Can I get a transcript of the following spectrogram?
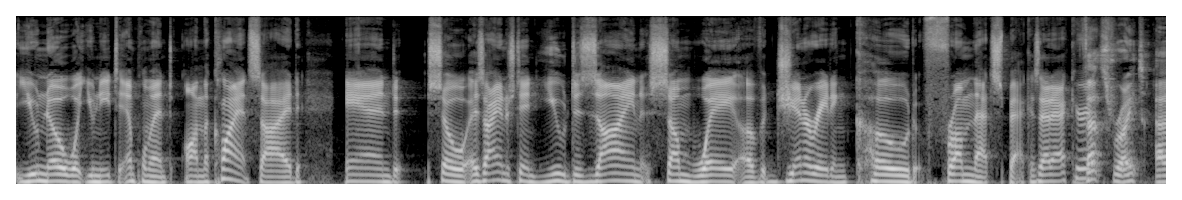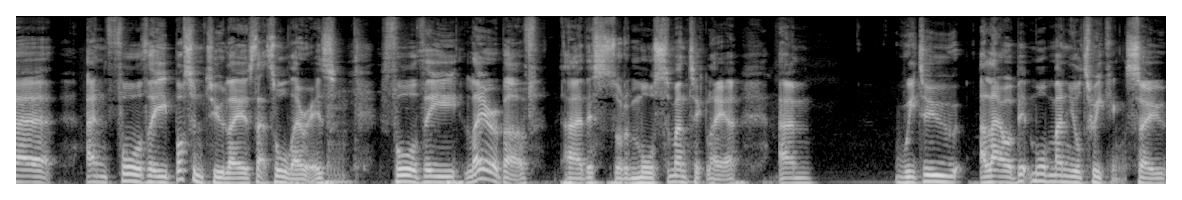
You know what you need to implement on the client side, and so as I understand, you design some way of generating code from that spec. Is that accurate? That's right. Uh, and for the bottom two layers, that's all there is. For the layer above, uh, this sort of more semantic layer, um, we do allow a bit more manual tweaking. So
